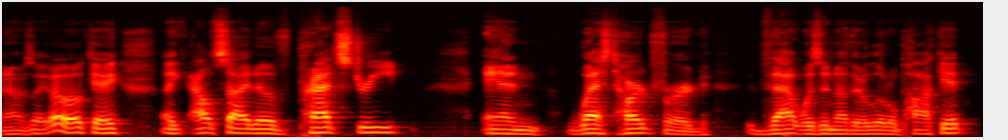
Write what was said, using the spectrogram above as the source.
And I was like, oh, okay. Like outside of Pratt Street and West Hartford that was another little pocket.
